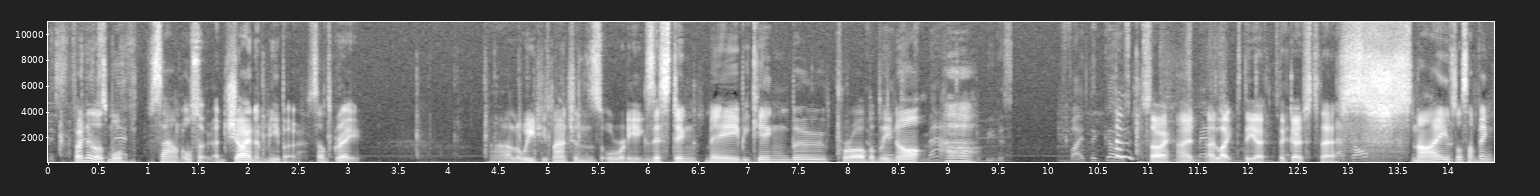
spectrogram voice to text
if only there was more sound. Also, a giant amiibo. Sounds great. Uh, Luigi's Mansion's already existing. Maybe King Boo? Probably not. Fight the ghost. Sorry, I I liked the uh, the ghost there. Snives or something?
